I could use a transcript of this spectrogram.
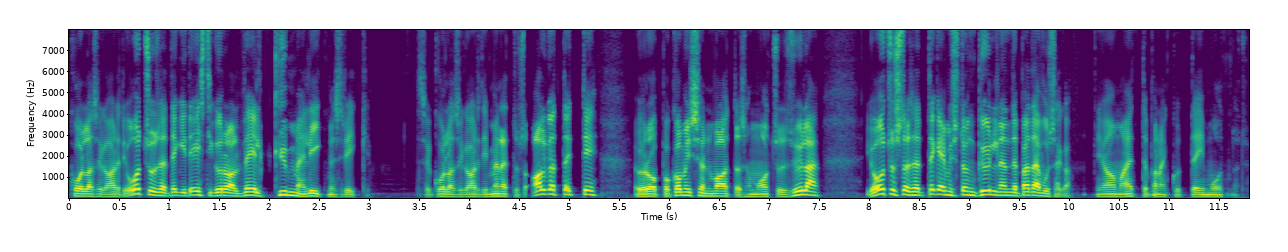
kollase kaardi otsuse tegid Eesti kõrval veel kümme liikmesriiki see kollase kaardi menetlus algatati, Euroopa Komisjon vaatas oma otsuses üle ja otsustas, et tegemist on küll nende pädevusega ja oma ettepanekut ei muutnud.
